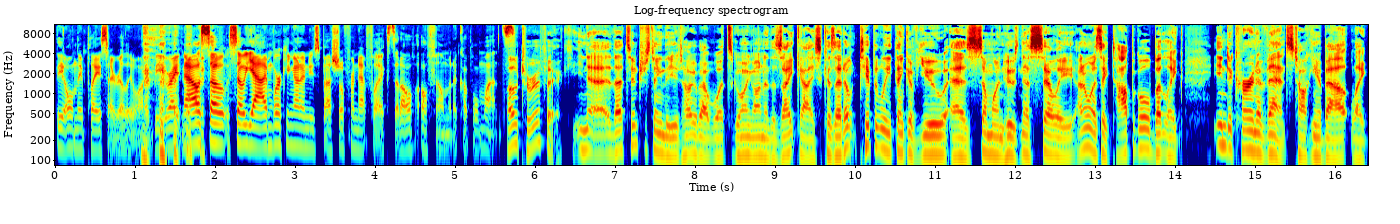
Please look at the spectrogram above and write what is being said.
the only place I really want to be right now. so so yeah, I'm working on a new special for Netflix that I'll I'll film in a couple months. Oh, terrific! You know, that's interesting that you talk about what's going on in the zeitgeist because I don't typically think of you as someone who's necessarily I don't want to say topical, but like into current events, talking about like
